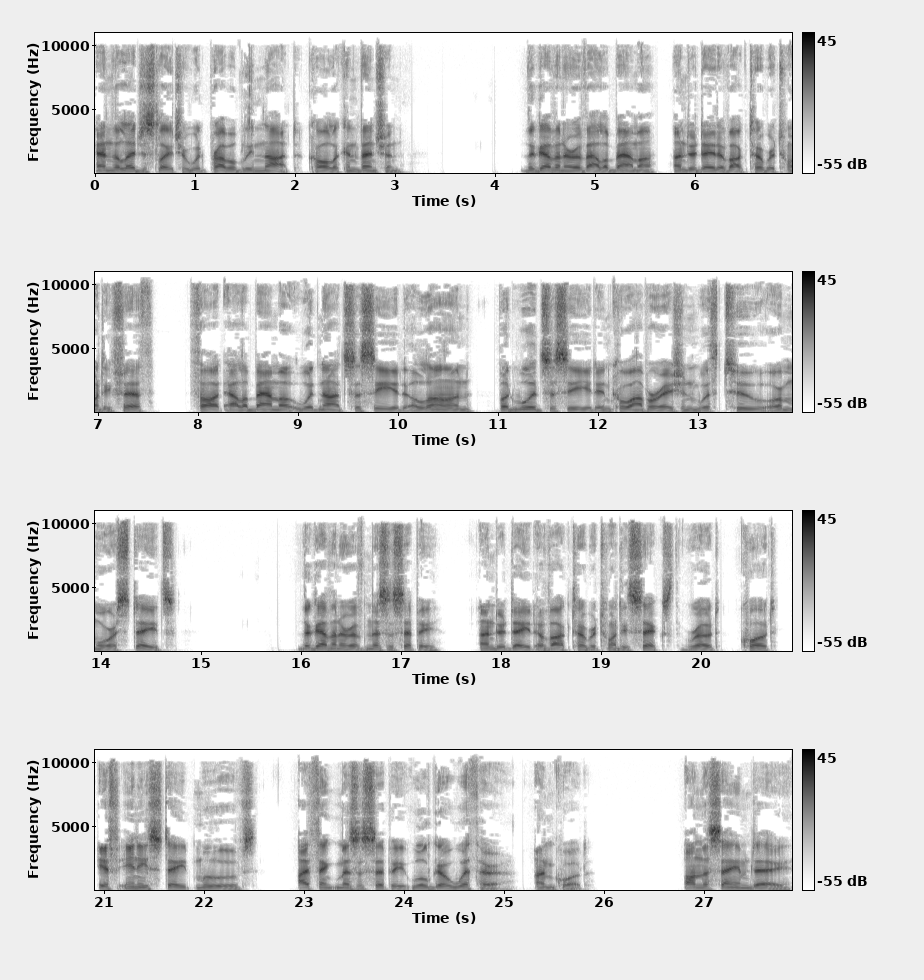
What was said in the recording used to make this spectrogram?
and the legislature would probably not call a convention. The governor of Alabama, under date of October 25th, thought Alabama would not secede alone, but would secede in cooperation with two or more states. The governor of Mississippi, under date of October 26th, wrote, quote, If any state moves, I think Mississippi will go with her. Unquote. On the same day,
